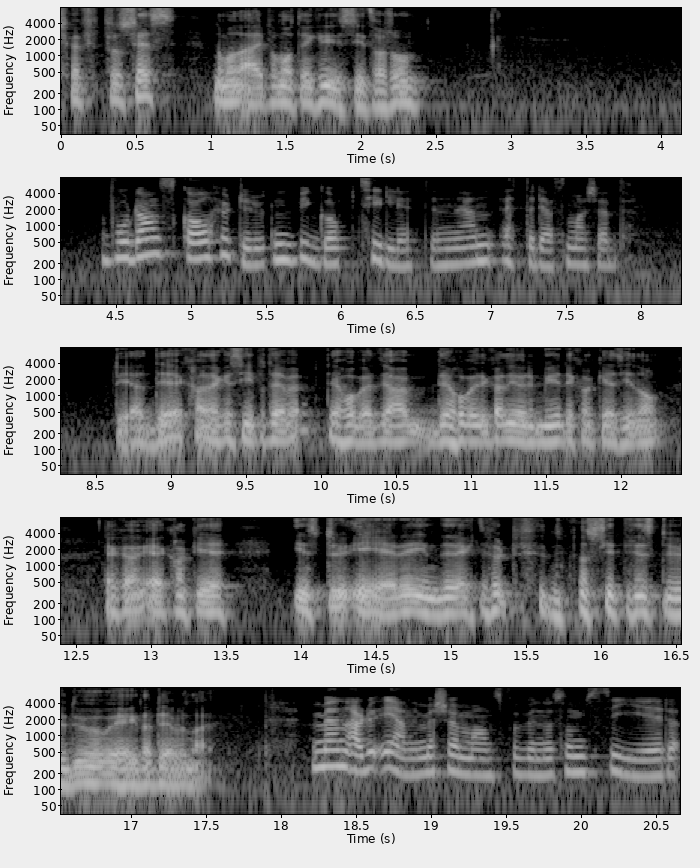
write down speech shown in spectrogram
tøff prosess når man er på en måte i en krisesituasjon. Hvordan skal Hurtigruten bygge opp tilliten igjen etter det som har skjedd? Det, det kan jeg ikke si på TV. Det håper jeg, det håper jeg de kan gjøre mye. Det kan ikke jeg si noe om. Jeg kan, jeg kan ikke instruere indirekte Hurtigruten å sitte i studio og Egnar TV, nei. Men er du enig med Sjømannsforbundet som sier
